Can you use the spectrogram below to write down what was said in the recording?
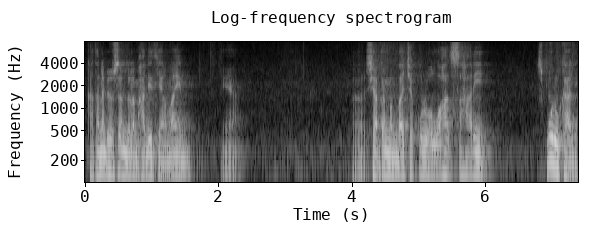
Kata Nabi SAW dalam hadis yang lain, ya, eh, siapa yang membaca Kul huwallahu ahad sehari sepuluh kali,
